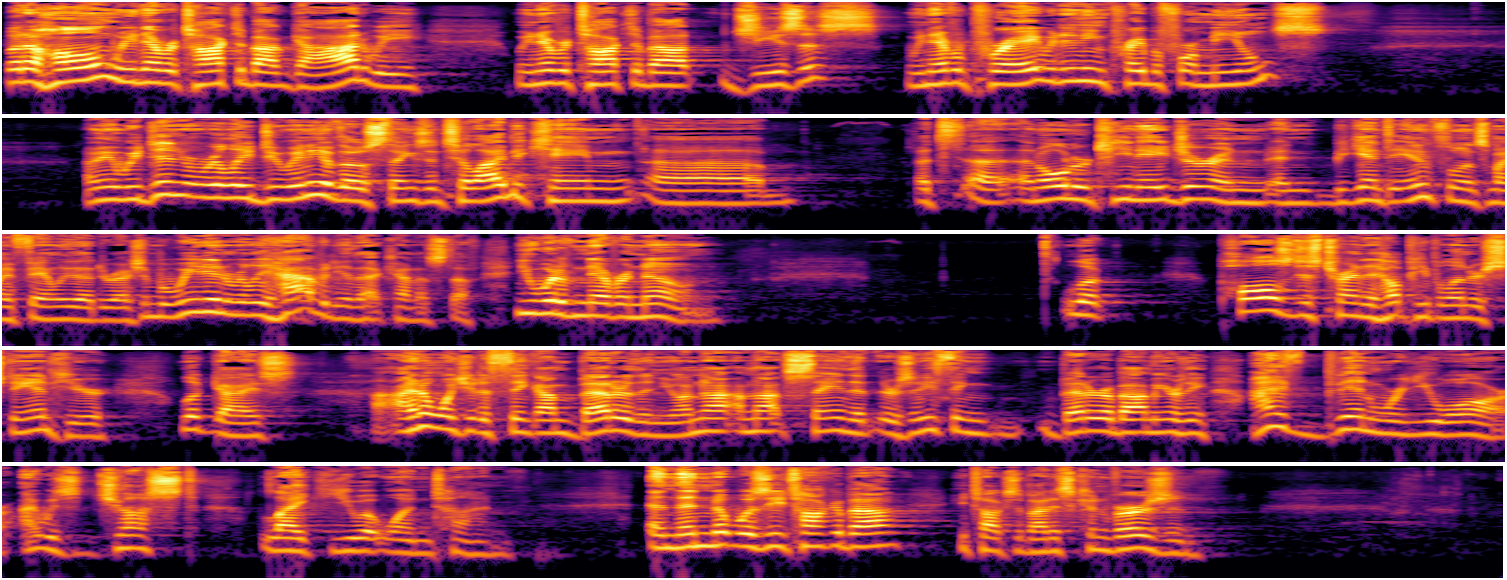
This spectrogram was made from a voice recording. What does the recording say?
But at home, we never talked about God. We, we never talked about Jesus. We never prayed. We didn't even pray before meals. I mean, we didn't really do any of those things until I became uh, a, uh, an older teenager and, and began to influence my family that direction. But we didn't really have any of that kind of stuff. You would have never known. Look, Paul's just trying to help people understand here. Look, guys, I don't want you to think I'm better than you. I'm not, I'm not saying that there's anything better about me or anything. I've been where you are. I was just like you at one time. And then what does he talk about? He talks about his conversion.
